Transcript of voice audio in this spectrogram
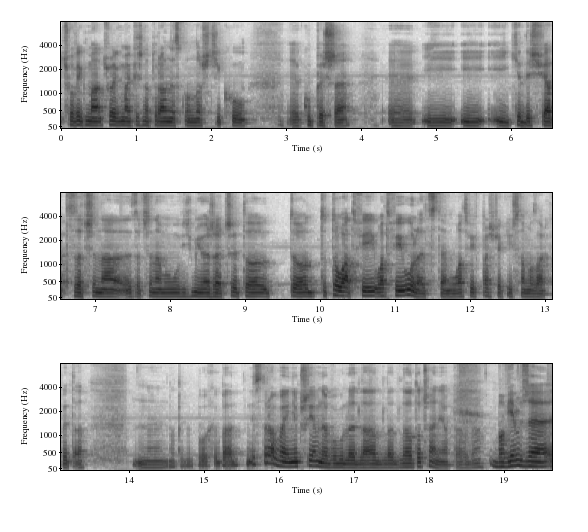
człowiek ma, człowiek ma jakieś naturalne skłonności ku, y, ku pysze. Y, I, i, I kiedy świat zaczyna, zaczyna mu mówić miłe rzeczy, to, to, to, to łatwiej, łatwiej ulec temu, łatwiej wpaść w jakiś samozachwyt, a no to by było chyba niezdrowe i nieprzyjemne w ogóle dla, dla, dla otoczenia, prawda? Bo wiem, że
